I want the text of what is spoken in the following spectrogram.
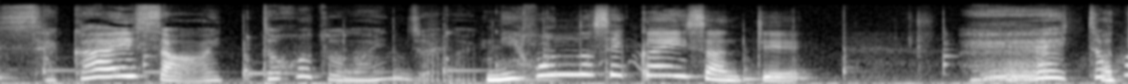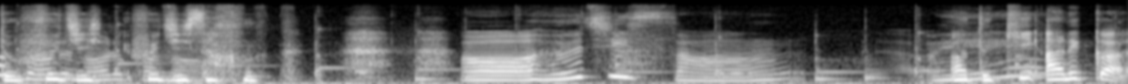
世界遺産行ったことないんじゃない日本の世界遺産ってへえ行ったあこととある富士富士山。あー富士山？あときえー？あれか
